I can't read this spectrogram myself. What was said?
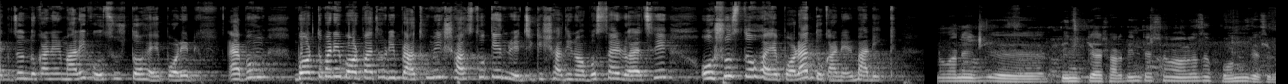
একজন দোকানের মালিক অসুস্থ হয়ে পড়েন এবং বর্তমানে বরপাথরি প্রাথমিক স্বাস্থ্য কেন্দ্রে চিকিৎসাধীন অবস্থায় রয়েছে অসুস্থ হয়ে পড়া দোকানের মালিক। মানে তিনটা সাড়ে তিনটার সময় আমার কাছে ফোন গেছিল।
